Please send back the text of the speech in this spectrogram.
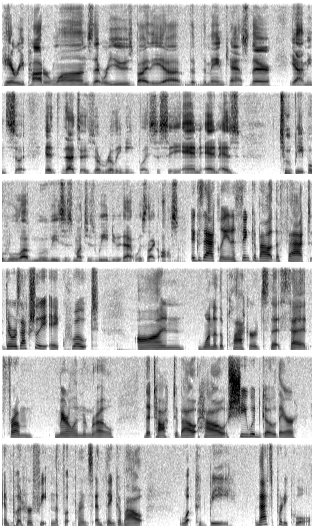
Harry Potter wands that were used by the, uh, the the main cast there. Yeah, I mean, so it that's is a really neat place to see, and and as two people who love movies as much as we do, that was like awesome. Exactly. And to think about the fact there was actually a quote on one of the placards that said from Marilyn Monroe that talked about how she would go there and put her feet in the footprints and think about what could be. And that's pretty cool.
